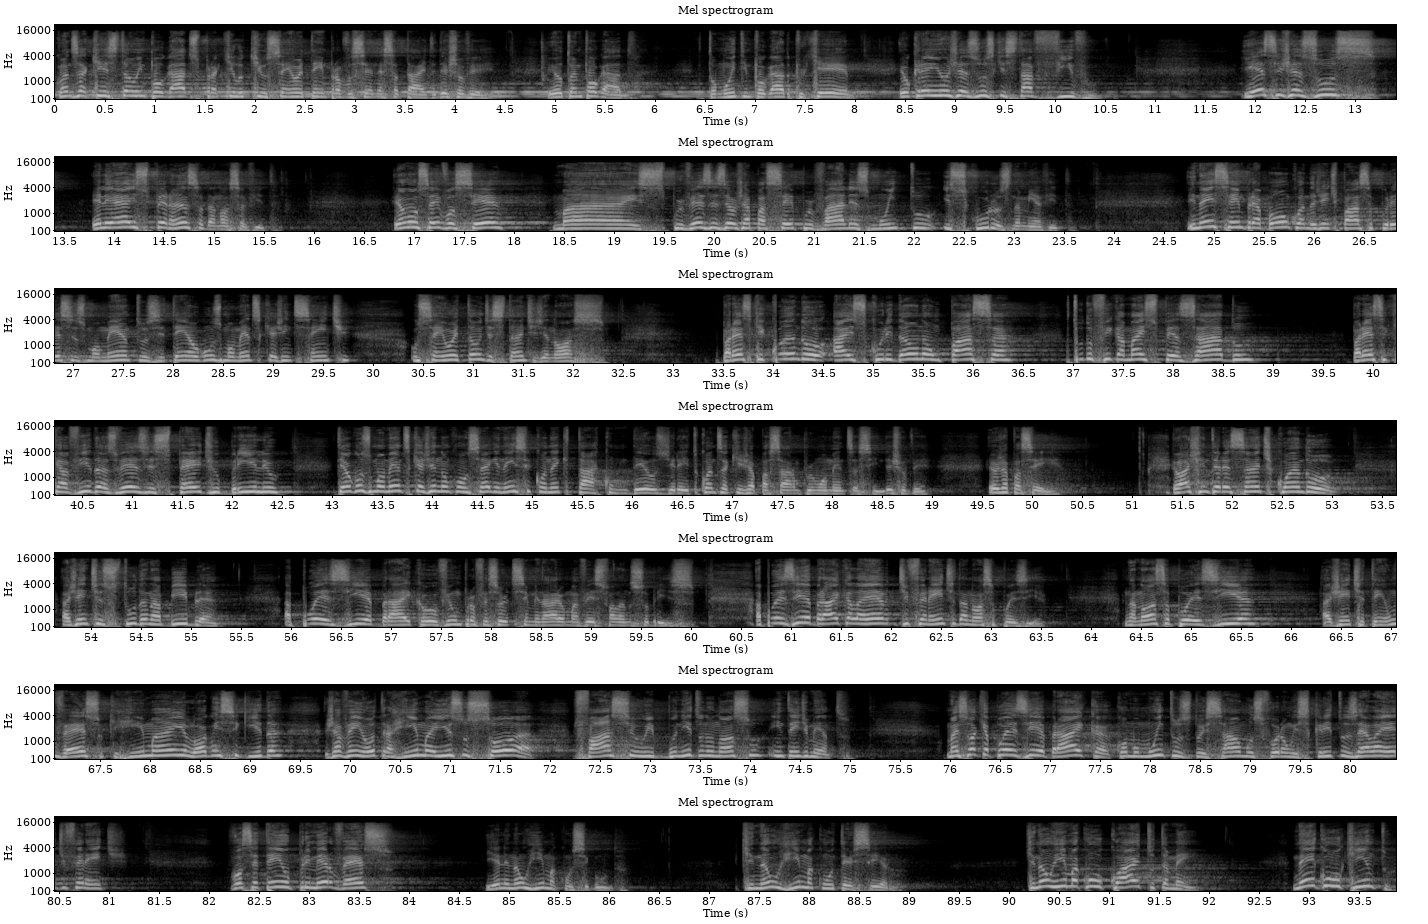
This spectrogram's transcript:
Quantos aqui estão empolgados para aquilo que o Senhor tem para você nessa tarde? Deixa eu ver. Eu estou empolgado. Estou muito empolgado porque eu creio em um Jesus que está vivo. E esse Jesus, ele é a esperança da nossa vida. Eu não sei você, mas por vezes eu já passei por vales muito escuros na minha vida. E nem sempre é bom quando a gente passa por esses momentos e tem alguns momentos que a gente sente o Senhor tão distante de nós. Parece que quando a escuridão não passa, tudo fica mais pesado. Parece que a vida às vezes perde o brilho. Tem alguns momentos que a gente não consegue nem se conectar com Deus direito. Quantos aqui já passaram por momentos assim? Deixa eu ver. Eu já passei. Eu acho interessante quando a gente estuda na Bíblia a poesia hebraica. Eu ouvi um professor de seminário uma vez falando sobre isso. A poesia hebraica ela é diferente da nossa poesia. Na nossa poesia, a gente tem um verso que rima e logo em seguida já vem outra rima e isso soa fácil e bonito no nosso entendimento. Mas só que a poesia hebraica, como muitos dos salmos foram escritos, ela é diferente. Você tem o primeiro verso e ele não rima com o segundo, que não rima com o terceiro, que não rima com o quarto também, nem com o quinto.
